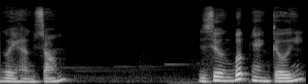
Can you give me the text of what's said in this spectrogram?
người hàng xóm. Dương bước nhanh tới,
